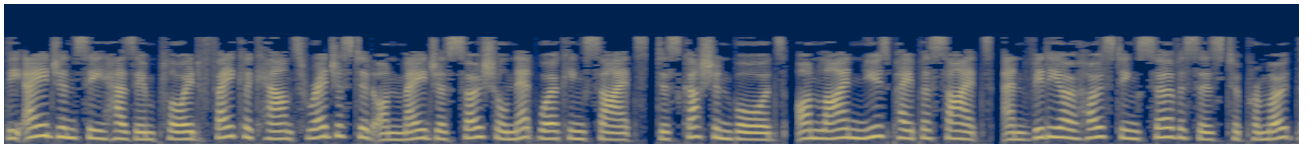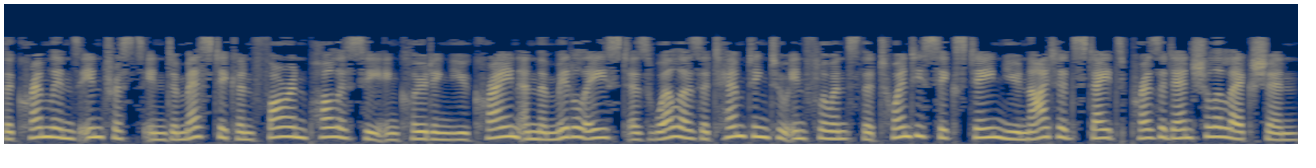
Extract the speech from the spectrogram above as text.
The agency has employed fake accounts registered on major social networking sites, discussion boards, online newspaper sites, and video hosting services to promote the Kremlin's interests in domestic and foreign policy including Ukraine and the Middle East as well as attempting to influence the 2016 United States presidential election.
